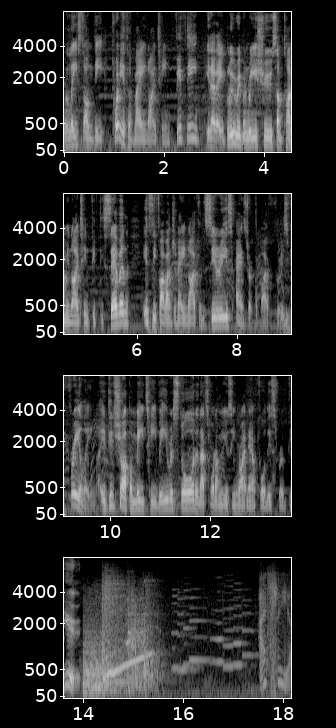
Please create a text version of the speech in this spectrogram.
released on the 20th of May 1950. It had a blue ribbon reissue sometime in 1957. It's the 589th of the series, and it's directed by Friz Freleng. It did show up on MeTV Restored, and that's what I'm using right now for this review. I see ya.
